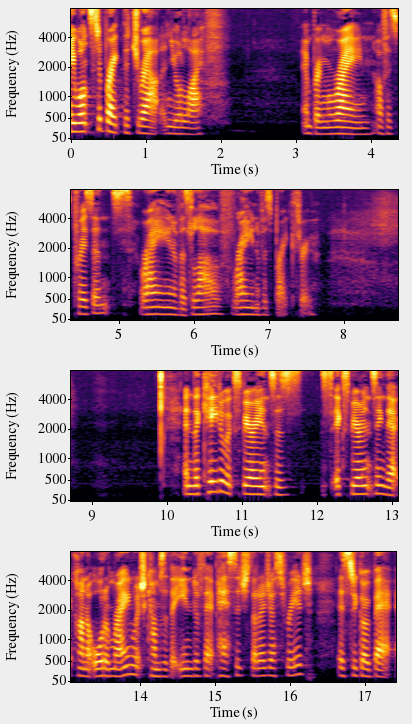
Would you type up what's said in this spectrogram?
He wants to break the drought in your life and bring rain of His presence, rain of His love, rain of His breakthrough. And the key to experiences, experiencing that kind of autumn rain, which comes at the end of that passage that I just read, is to go back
